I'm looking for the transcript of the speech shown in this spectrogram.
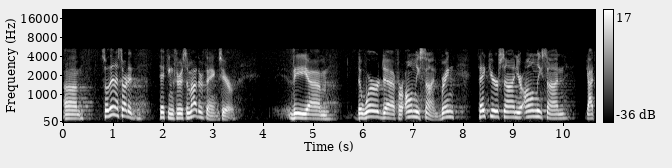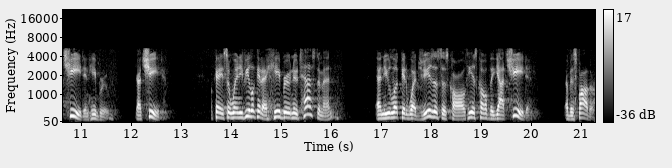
Um, so then I started picking through some other things here. The, um, the word uh, for only son. Bring, take your son, your only son, yachid in Hebrew. Yachid. Okay, so when if you look at a Hebrew New Testament, and you look at what Jesus is called, he is called the Yachid of his father,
